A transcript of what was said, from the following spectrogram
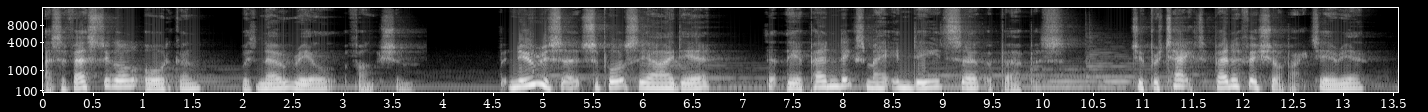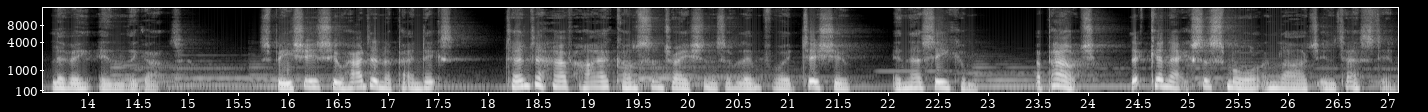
as a vestigial organ with no real function. But new research supports the idea that the appendix may indeed serve a purpose to protect beneficial bacteria living in the gut. Species who had an appendix tend to have higher concentrations of lymphoid tissue in their cecum a pouch that connects the small and large intestine.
